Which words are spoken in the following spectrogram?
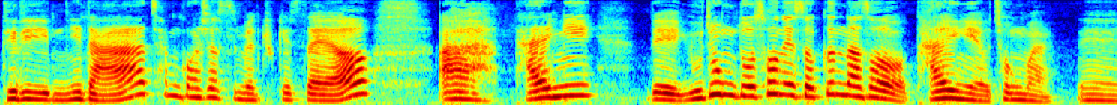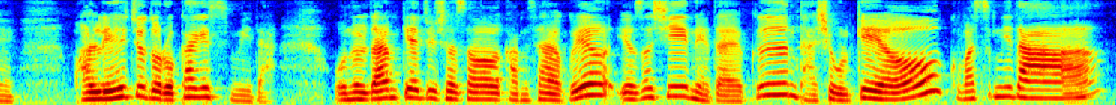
드립니다. 참고하셨으면 좋겠어요. 아, 다행히 네, 요 정도 선에서 끝나서 다행이에요. 정말. 네. 관리해 주도록 하겠습니다. 오늘도 함께 해 주셔서 감사하고요. 6시 내다육은 다시 올게요. 고맙습니다.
